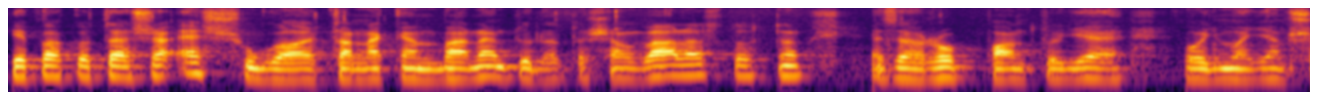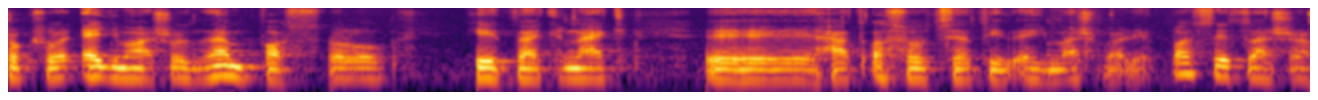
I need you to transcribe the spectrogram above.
képalkotása ezt sugalta nekem, bár nem tudatosan választottam, ez a roppant, ugye, hogy mondjam, sokszor egymáshoz nem passzoló képeknek, hát asszociatív egymás mellé passzítása.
